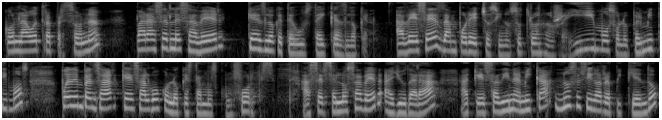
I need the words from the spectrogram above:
con la otra persona para hacerle saber qué es lo que te gusta y qué es lo que no. A veces dan por hecho si nosotros nos reímos o lo permitimos, pueden pensar que es algo con lo que estamos conformes. Hacérselo saber ayudará a que esa dinámica no se siga repitiendo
